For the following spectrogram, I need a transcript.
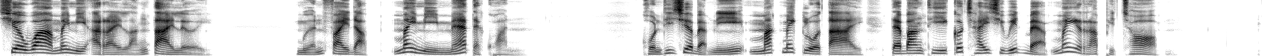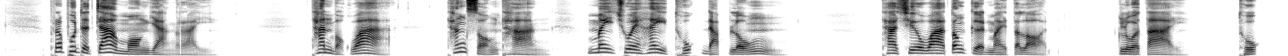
เชื่อว่าไม่มีอะไรหลังตายเลย เหมือนไฟดับไม่มีแม้แต่ควัน คนที่เชื่อแบบนี้มักไม่กลัวตาย แต่บางทีก็ใช้ชีวิตแบบไม่รับผิดชอบ พระพุทธเจ้ามองอย่างไร ท่านบอกว่า ทั้งสองทางไม่ช่วยให้ทุกข์ดับลง ถ้าเชื่อว่าต้องเกิดใหม่ตลอด กลัวตาย ทุกข์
